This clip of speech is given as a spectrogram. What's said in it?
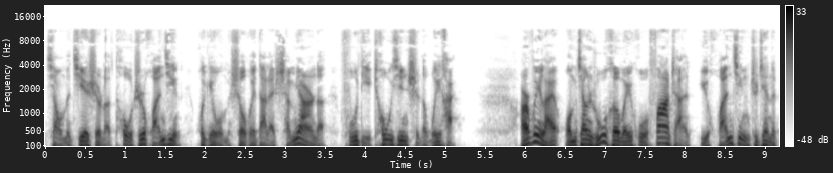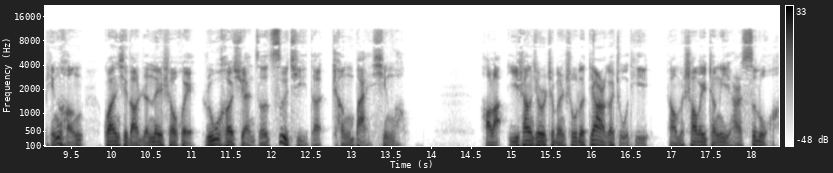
向我们揭示了透支环境会给我们社会带来什么样的釜底抽薪式的危害。而未来我们将如何维护发展与环境之间的平衡，关系到人类社会如何选择自己的成败兴亡。好了，以上就是这本书的第二个主题。让我们稍微整理一下思路啊。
